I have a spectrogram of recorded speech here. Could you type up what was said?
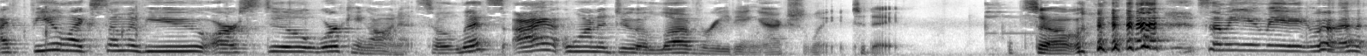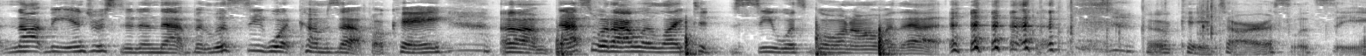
I feel like some of you are still working on it. So let's, I want to do a love reading actually today. So some of you may uh, not be interested in that, but let's see what comes up, okay? Um, that's what I would like to see what's going on with that. okay, Taurus, let's see.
